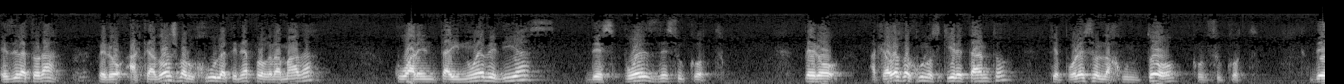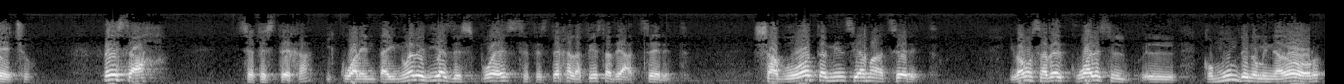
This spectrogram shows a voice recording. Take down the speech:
Es de la Torah. Pero Akadosh Baruj la tenía programada 49 días después de Sukkot. Pero Akadosh Baruj nos quiere tanto que por eso la juntó con Sukkot. De hecho, Pesach se festeja y 49 días después se festeja la fiesta de Atzeret. Shavuot también se llama Atzeret. Y vamos a ver cuál es el, común denominador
